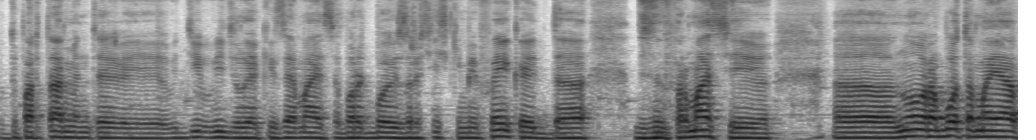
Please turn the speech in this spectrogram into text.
в департаменті відділ- який займається боротьбою з російськими фейками та дезінформацією. Е, Ну, робота моя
